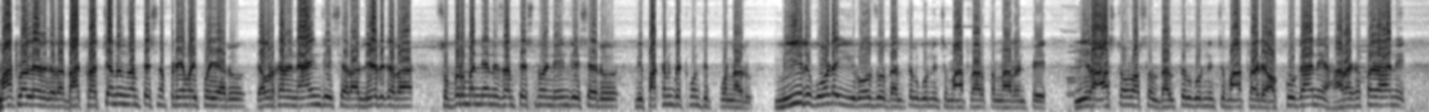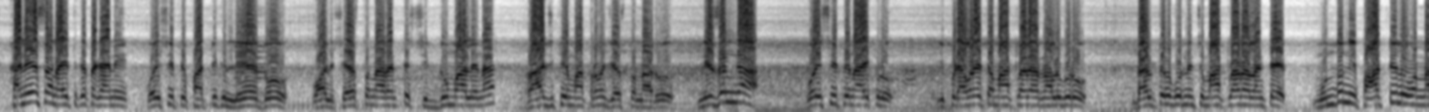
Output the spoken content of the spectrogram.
మాట్లాడలేదు కదా. డాక్టర్ అచ్చెన్నని చంపేసినప్పుడు ఏమైపోయారు? ఎవరికైనా న్యాయం చేశారా? లేదు కదా. సుబ్రహ్మణ్యాన్ని చంపేసిన వాడిని ఏం చేశారు? మీ పక్కన పెట్టుకొని తిప్పుకున్నారు. మీరు కూడా ఈరోజు దళితుల గురించి మాట్లాడుతున్నారంటే ఈ రాష్ట్రంలో అసలు దళితుల గురించి మాట్లాడే హక్కు కానీ అర్హత కానీ కనీస నైతికత కానీ వైసీపీ పార్టీకి లేదు. వాళ్ళు చేస్తున్నారంటే సిగ్గుమాలిన రాజకీయం మాత్రమే చేస్తున్నారు. నిజంగా వైసీపీ నాయకులు ఇప్పుడు ఎవరైతే మాట్లాడారో నలుగురు దళితుల గురించి మాట్లాడాలంటే ముందు నీ పార్టీలో ఉన్న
